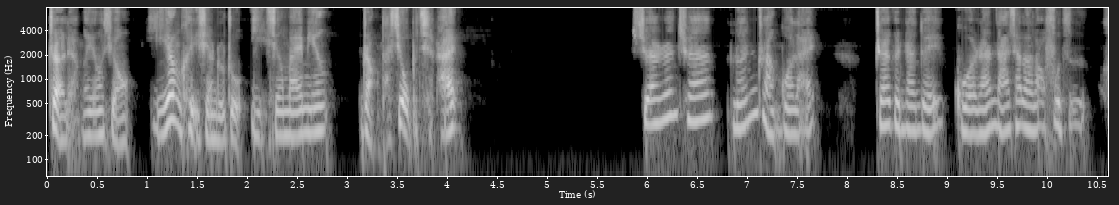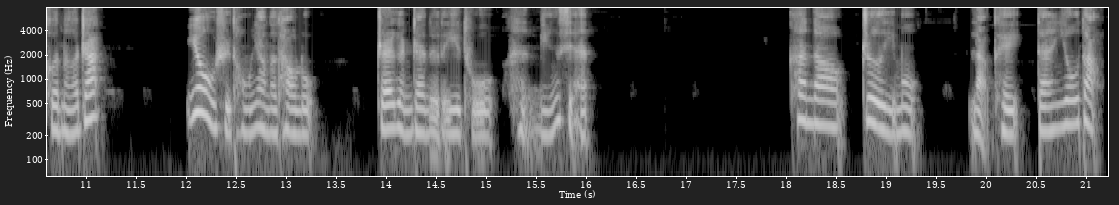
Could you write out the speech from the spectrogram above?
这两个英雄，一样可以限制住隐姓埋名，让他秀不起来。选人权轮转过来，Dragon 战队果然拿下了老夫子和哪吒，又是同样的套路。Dragon 战队的意图很明显。看到这一幕，老 K 担忧道：“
